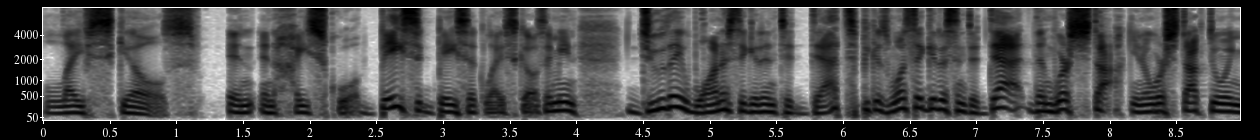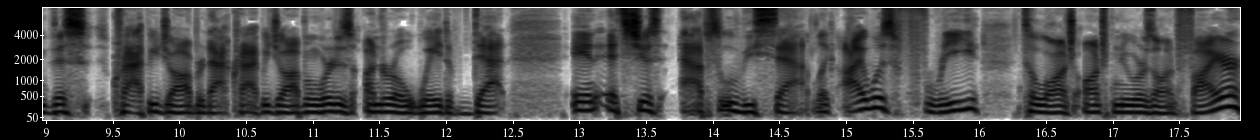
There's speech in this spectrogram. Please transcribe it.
life skills in, in high school, basic, basic life skills. I mean, do they want us to get into debt? Because once they get us into debt, then we're stuck. You know, we're stuck doing this crappy job or that crappy job, and we're just under a weight of debt. And it's just absolutely sad. Like, I was free to launch Entrepreneurs on Fire,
